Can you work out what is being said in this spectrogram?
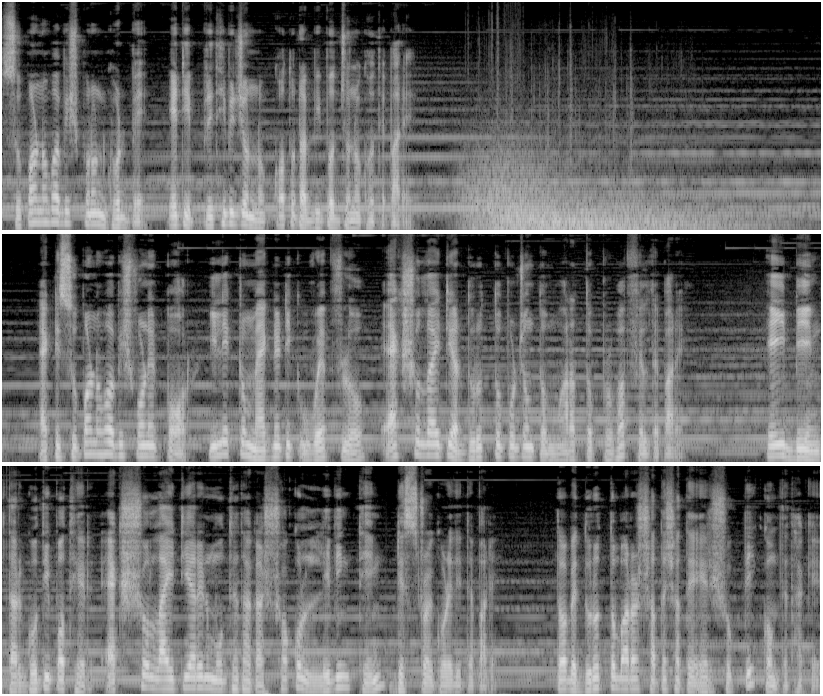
সুপারনোভা বিস্ফোরণ ঘটবে, এটি পৃথিবীর জন্য কতটা বিপজ্জনক হতে পারে? একটি সুপারনোভা বিস্ফোরণের পর ইলেকট্রোম্যাগনেটিক ওয়েব ফ্লো একশো লাইটিয়ার দূরত্ব পর্যন্ত মারাত্মক প্রভাব ফেলতে পারে। এই বিম তার গতিপথের একশো লাইটিয়ারের মধ্যে থাকা সকল লিভিং থিং ডিস্ট্রয় করে দিতে পারে। তবে দূরত্ব বাড়ার সাথে সাথে এর শক্তি কমতে থাকে।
